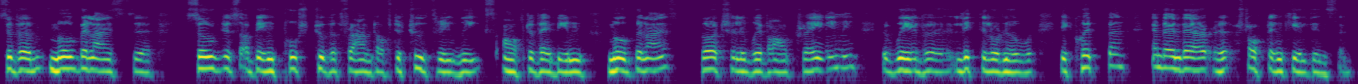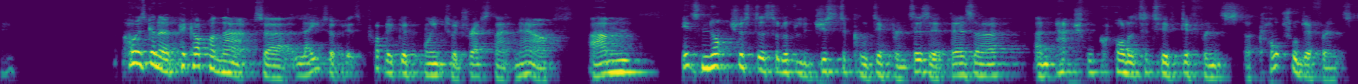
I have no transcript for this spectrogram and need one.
So the mobilized uh, soldiers are being pushed to the front after two, three weeks after they've been mobilized virtually without training, with uh, little or no equipment, and then they're uh, shot and killed instantly. I was going to pick up on that uh, later, but it's probably a good point to address that now. Um, it's not just a sort of logistical difference, is it? There's a an actual qualitative difference, a cultural difference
